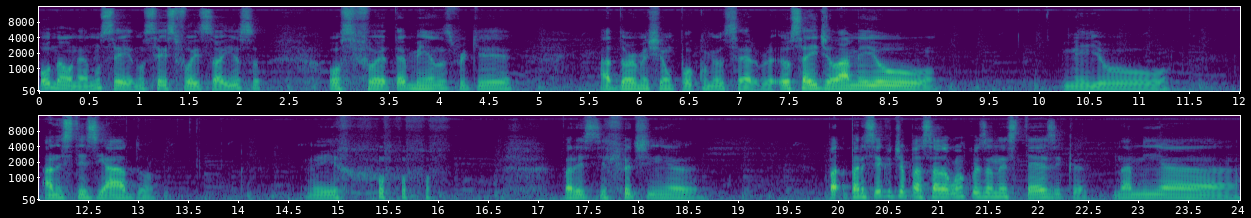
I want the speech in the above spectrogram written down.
Ou não, né? Não sei. Não sei se foi só isso. Ou se foi até menos, porque a dor mexeu um pouco com o meu cérebro. Eu saí de lá meio. meio. anestesiado. Meio. Parecia que eu tinha. Pa parecia que eu tinha passado alguma coisa anestésica na minha.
